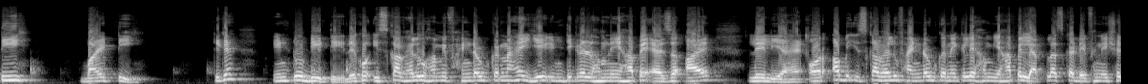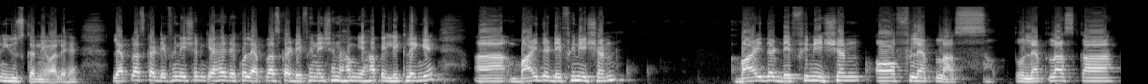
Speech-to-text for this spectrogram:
t by t ठीक है? इंटू डी टी देखो, इसका वैल्यू हमें फाइंड आउट करना है। ये इंटीग्रल हमने यहाँ पे एज आई ले लिया है। और अब इसका वैल्यू फाइंड आउट करने के लिए हम यहाँ पे लैप्लस का डेफिनेशन यूज़ करने वाले हैं। लैप्लस का डेफिनेशन क्या है? देखो लैप्लस का डेफिनेशन हम यहाँ पे लिख लेंगे। By the definition by the definition of Laplace तो लैप्लस का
